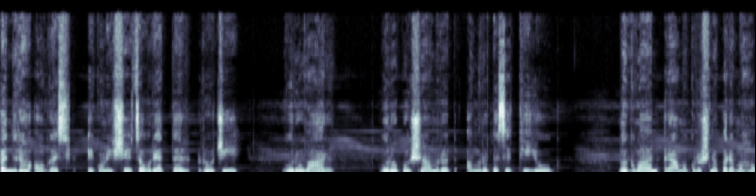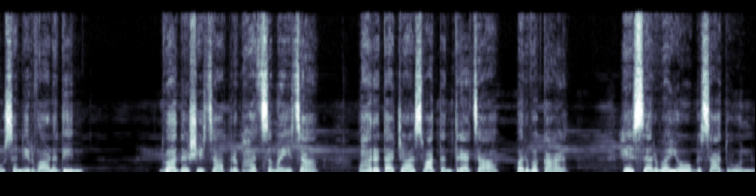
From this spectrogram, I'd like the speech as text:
पंधरा ऑगस्ट एकोणीसशे चौऱ्याहत्तर रोजी गुरुवार गुरुपुष्यामृत अमृतसिद्धी योग भगवान रामकृष्ण परमहंस निर्वाण दिन द्वादशीचा प्रभात समयीचा भारताच्या स्वातंत्र्याचा पर्वकाळ. हे सर्व योग साधून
